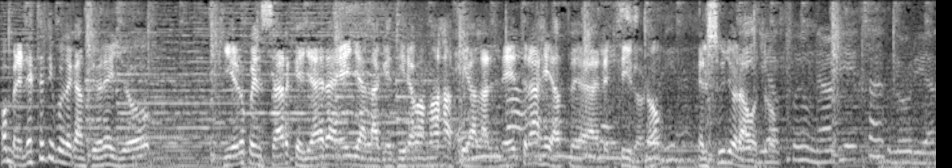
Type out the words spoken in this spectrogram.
Hombre, en este tipo de canciones yo quiero pensar que ya era ella la que tiraba más hacia las letras y hacia el estilo, ¿no? El suyo era otro. Fue una vieja gloria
